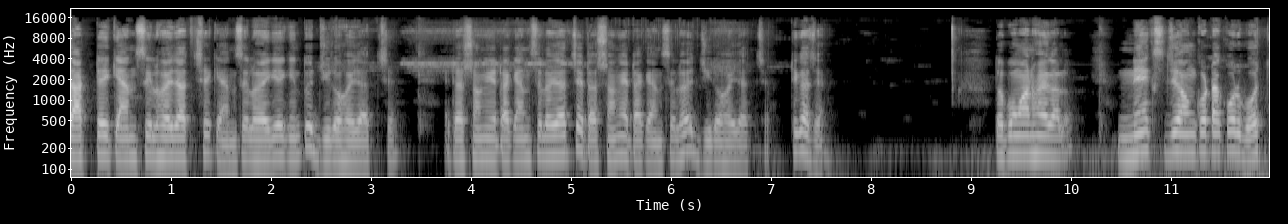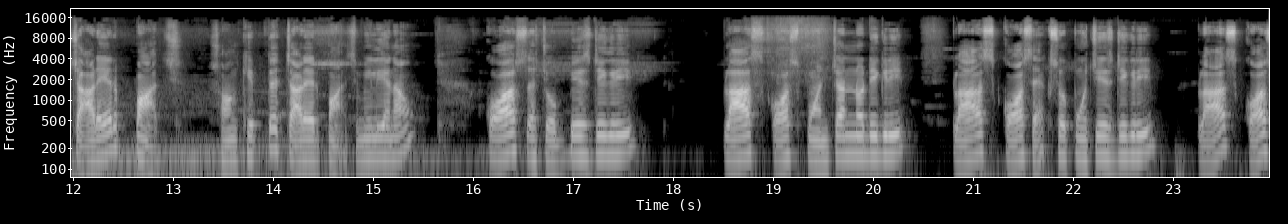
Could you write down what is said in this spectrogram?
চারটেই ক্যান্সেল হয়ে যাচ্ছে ক্যান্সেল হয়ে গিয়ে কিন্তু জিরো হয়ে যাচ্ছে। এটার সঙ্গে এটা ক্যান্সেল হয়ে যাচ্ছে, এটার সঙ্গে এটা ক্যান্সেল হয়ে জিরো হয়ে যাচ্ছে, ঠিক আছে? তো প্রমাণ হয়ে গেল। নেক্সট যে অঙ্কটা করব, চারের পাঁচ, সংক্ষিপ্তে চারের পাঁচ, মিলিয়ে নাও। কস চব্বিশ ডিগ্রি প্লাস কস পঞ্চান্ন ডিগ্রি, প্লাস কস একশো পঁচিশ ডিগ্রি, প্লাস কস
